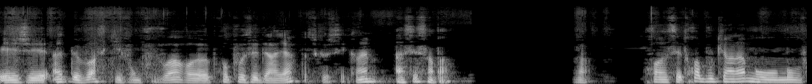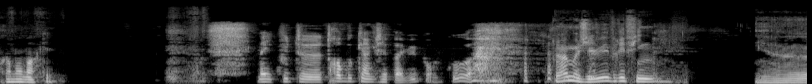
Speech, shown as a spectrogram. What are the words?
Et j'ai hâte de voir ce qu'ils vont pouvoir proposer derrière parce que c'est quand même assez sympa. Voilà. Ces trois bouquins-là m'ont vraiment marqué. Bah écoute, euh, trois bouquins que j'ai pas lus pour le coup. Ah, moi j'ai lu Everything. Et euh,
